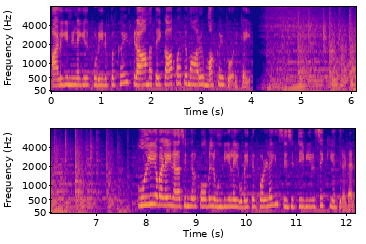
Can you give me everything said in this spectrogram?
அழியின் நிலையில் குடியிருப்புகள் கிராமத்தை காப்பாற்றுமாறு மக்கள் கோரிக்கை. முள்ளியவளை நரசிங்கர் கோவில் உண்டியலை உடைத்துக் கொள்ளை சிசிடிவியில் சிக்கிய திருடன்.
